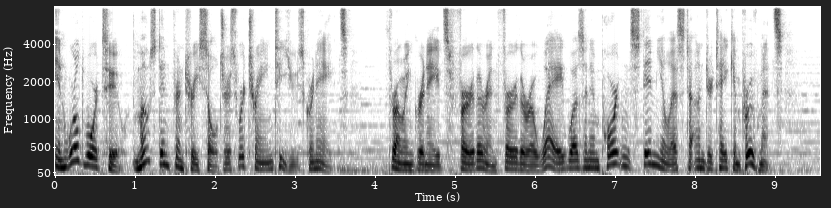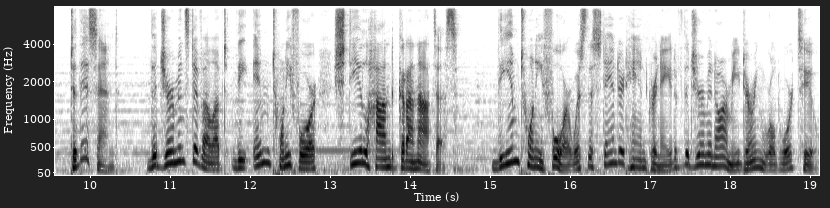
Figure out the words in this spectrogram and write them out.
In World War II, most infantry soldiers were trained to use grenades. Throwing grenades further and further away was an important stimulus to undertake improvements. To this end, the Germans developed the M24 Stielhandgranates. The M24 was the standard hand grenade of the German army during World War II.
